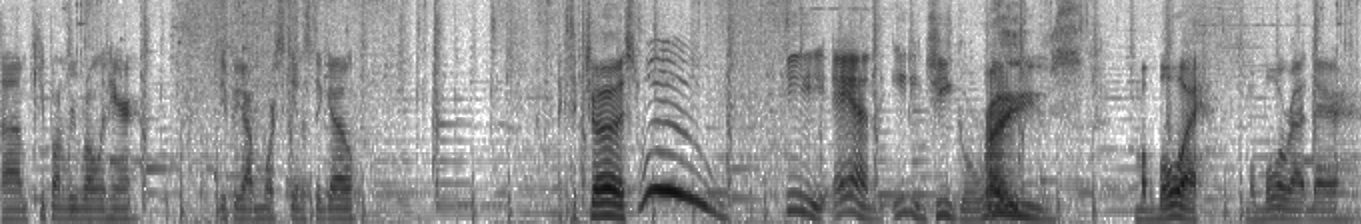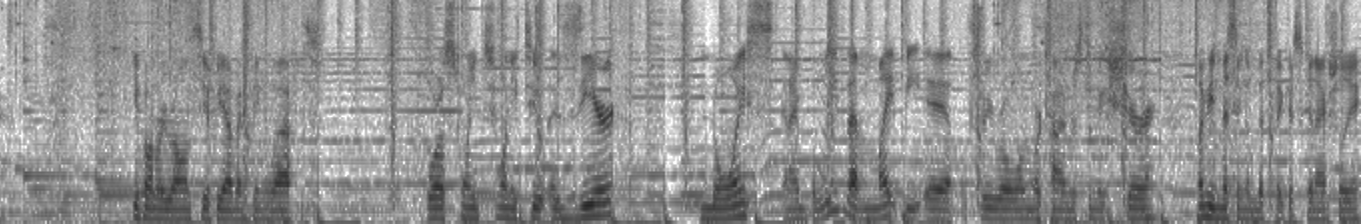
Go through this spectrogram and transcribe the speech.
Um, keep on re-rolling here. See if we got more skins to go. Exit chest. Woo! E and EDG Graves. My boy. My boy right there. Keep on re-rolling, see if we have anything left. Worlds 2022 Azir. Noise. And I believe that might be it. Let's re-roll one more time just to make sure. Might be missing a Mythmaker skin, actually.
